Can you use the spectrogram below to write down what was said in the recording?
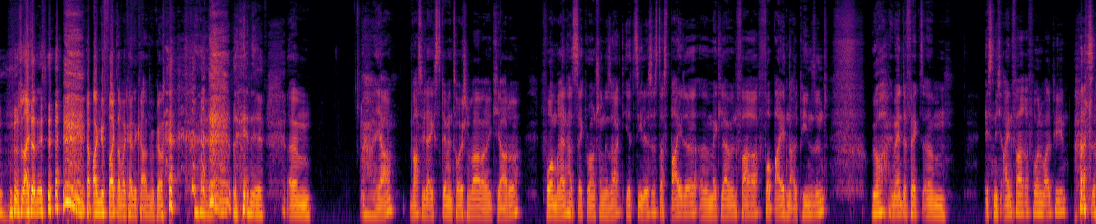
Leider nicht. ich habe angefragt, aber keine Karten bekommen. nee. ähm, ja, was wieder extrem enttäuschend war, war Ricciardo. Vor dem Rennen hat Zach Brown schon gesagt, ihr Ziel ist es, dass beide äh, McLaren-Fahrer vor beiden Alpinen sind. Ja, im Endeffekt ähm, ist nicht ein Fahrer vor einem Alpin. Also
